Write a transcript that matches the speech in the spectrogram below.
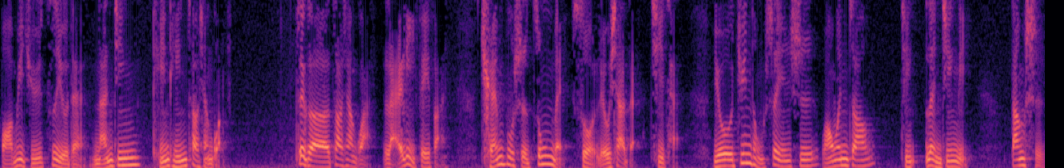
保密局自有的南京亭亭照相馆。这个照相馆来历非凡，全部是中美所留下的器材，由军统摄影师王文昭经任经理。当时。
